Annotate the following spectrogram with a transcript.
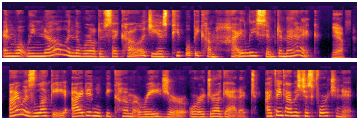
and what we know in the world of psychology is people become highly symptomatic Yeah. I was lucky. I didn't become a rager or a drug addict. I think I was just fortunate.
